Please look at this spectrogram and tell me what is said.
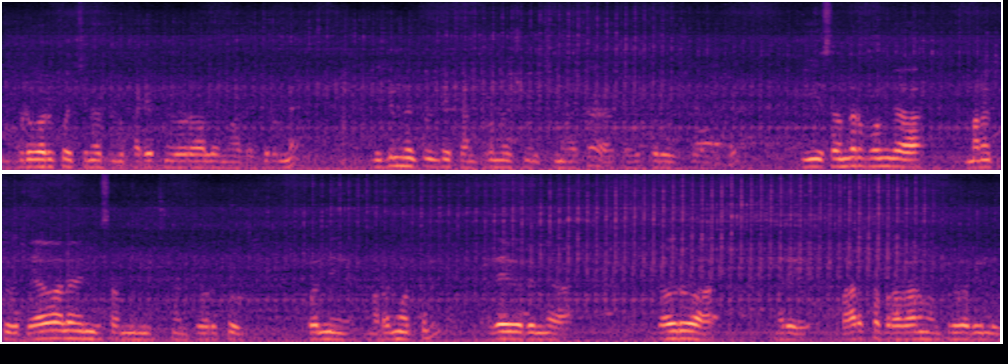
ఇప్పటి వరకు వచ్చినటువంటి పర్యటన వివరాలు మా దగ్గర ఉన్నాయి. మిగిలినటువంటి కన్ఫర్మేషన్ వచ్చినాక తదుపరి విషయాలు ఈ సందర్భంగా మనకు దేవాలయానికి సంబంధించినంత వరకు కొన్ని మరమ్మతులు అదేవిధంగా గౌరవ మరి భారత ప్రధానమంత్రి వర్యులు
